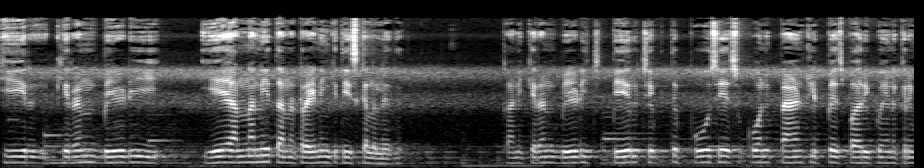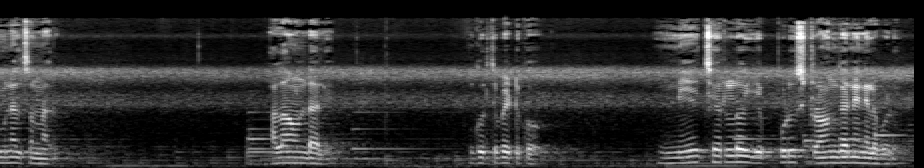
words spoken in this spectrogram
కిర్ కిరణ్ బేడి ఏ అన్నని తన ట్రైనింగ్కి తీసుకెళ్ళలేదు కానీ కిరణ్ బేడి పేరు చెప్తే పోసేసుకొని ప్యాంట్లు ఇప్పేసి పారిపోయిన క్రిమినల్స్ ఉన్నారు. అలా ఉండాలి. గుర్తుపెట్టుకో నేచర్లో ఎప్పుడూ స్ట్రాంగ్గానే నిలబడు.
